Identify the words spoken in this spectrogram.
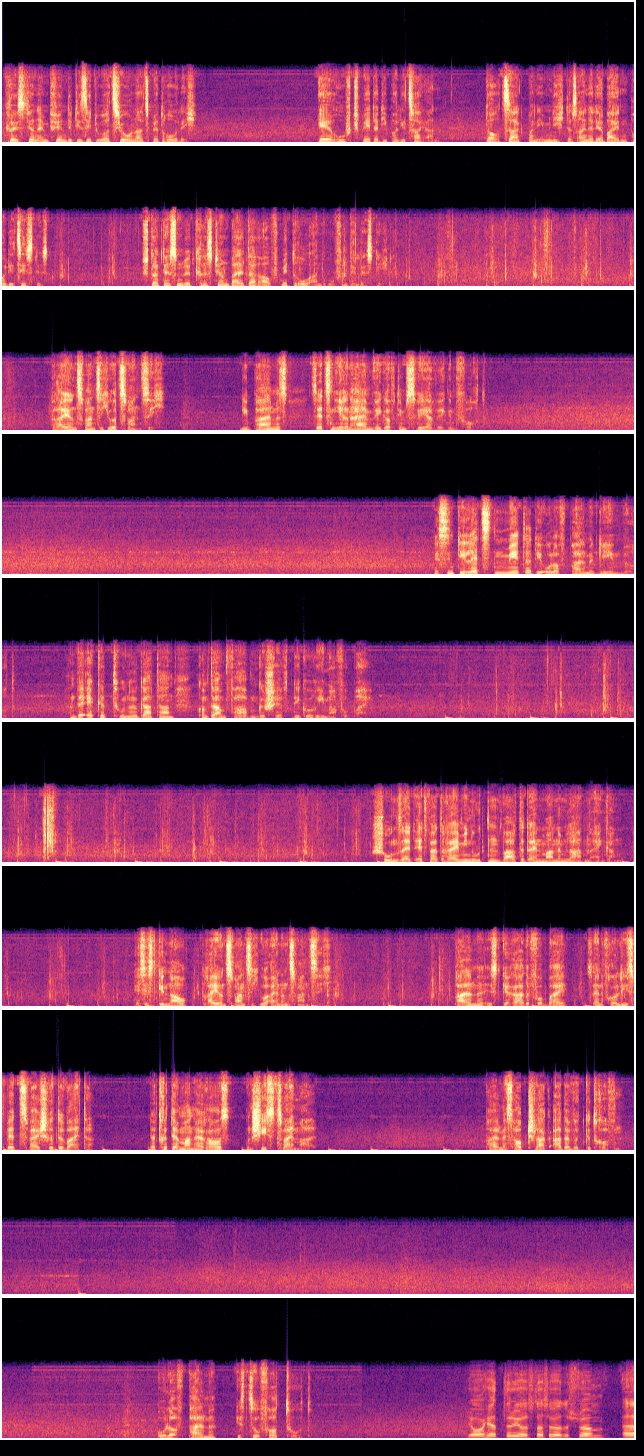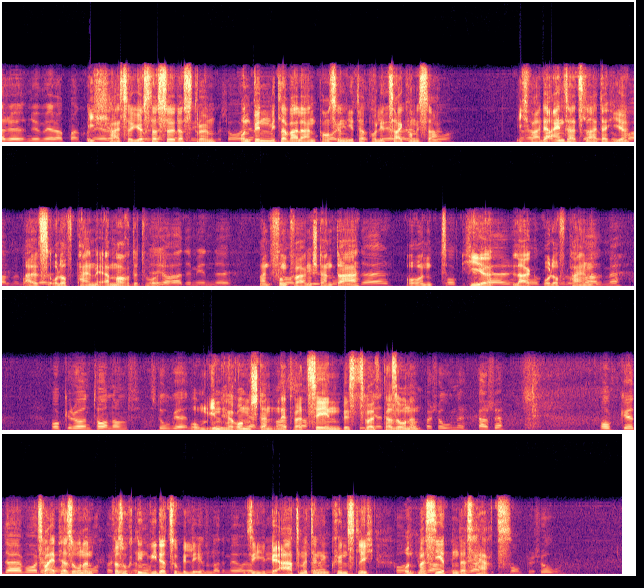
Christian empfindet die Situation als bedrohlich. Er ruft später die Polizei an. Dort sagt man ihm nicht, dass einer der beiden Polizist ist. Stattdessen wird Christian bald darauf mit Drohanrufen belästigt. 23.20 Uhr. Die Palmes setzen ihren Heimweg auf dem Sveawegen fort. Es sind die letzten Meter, die Olof Palme gehen wird. An der Ecke Tunnelgatan kommt er am Farbengeschäft Dekorima vorbei. Schon seit etwa drei Minuten wartet ein Mann im Ladeneingang. Es ist genau 23.21 Uhr. Palme ist gerade vorbei, seine Frau Lisbeth zwei Schritte weiter. Da tritt der Mann heraus und schießt zweimal. Palmes Hauptschlagader wird getroffen. Olof Palme ist sofort tot. Ich heiße Gösta Söderström und bin mittlerweile ein pensionierter Polizeikommissar. Ich war der Einsatzleiter hier, als Olof Palme ermordet wurde. Mein Funkwagen stand da und hier lag Olof Palme. Um ihn herum standen etwa 10 bis 12 Personen. Zwei Personen versuchten ihn wiederzubeleben. Sie beatmeten ihn künstlich und massierten das Herz.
